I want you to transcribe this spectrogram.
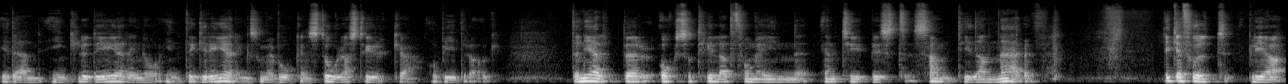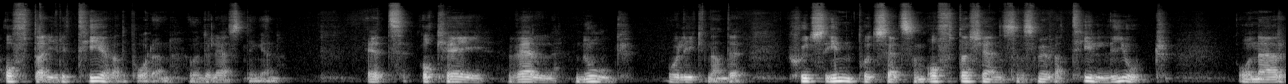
i den inkludering och integrering som är bokens stora styrka och bidrag. Den hjälper också till att fånga in en typiskt samtida nerv. Lika fullt blir jag ofta irriterad på den under läsningen. Ett okej, okay, väl, nog och liknande skjuts in på ett sätt som ofta känns en smula tillgjort och när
